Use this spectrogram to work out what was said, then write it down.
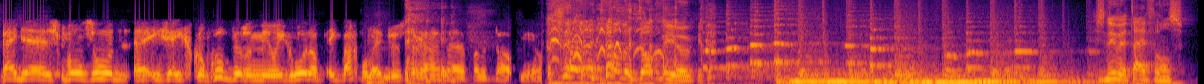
bij de sponsor. Eh, ik zeg, kom goed Willem Mail. Ik hoor op, ik wacht wel even rustig aan van het dopmail. Van de dopmie ook. Is nu weer tijd voor ons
